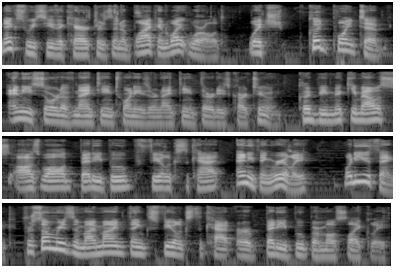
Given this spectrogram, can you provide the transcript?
Next we see the characters in a black and white world, which could point to any sort of 1920s or 1930s cartoon. Could be Mickey Mouse, Oswald, Betty Boop, Felix the Cat, anything really. What do you think? For some reason my mind thinks Felix the Cat or Betty Boop are most likely.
